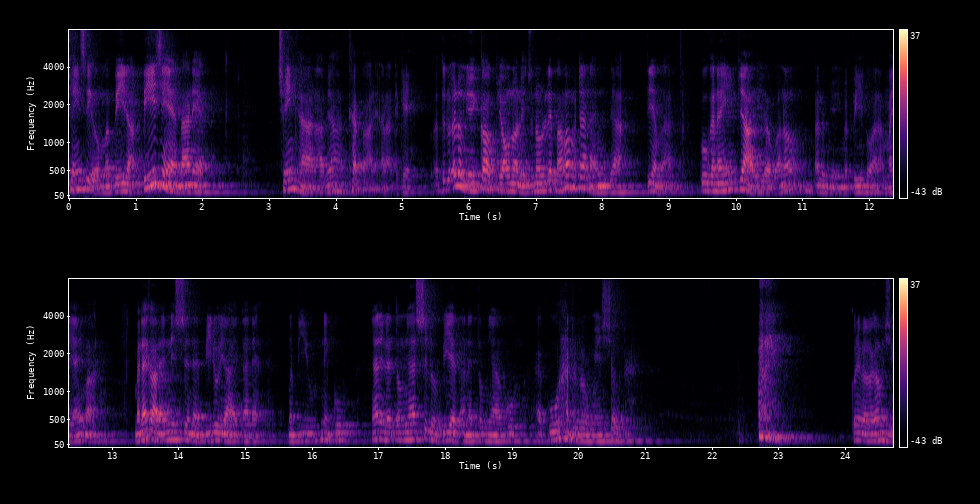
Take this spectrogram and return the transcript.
ချင်းစီကိုမပေးတာပေးချင်ရသားနဲ့ချင်းခံရတာဗျာခတ်ပါတယ်အဲ့ဒါတကယ်သူတို့အဲ့လိုမျိုးကောက်ပြောင်းတော့လေကျွန်တော်တို့လည်းဘာမှမတတ်နိုင်ဘူးဗျာသိရမလားကိုကနေပြပြီးတော့ဗောနော်အဲ့လိုမျိုးမပေးသွားတာမရိုင်းပါတယ်မနေ့ကလည်းနှစ်ရှင်းနဲ့ပြီးလို့ရရင်တန်းနဲ့မပြီးဘူးနှစ်ကူ ညနေလည်း3ည8လို့ပြီးရတာနဲ့3ည9အကူကတော်တော်ဝင်ရှုပ်တာကိုနေဘာမှမရှိ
